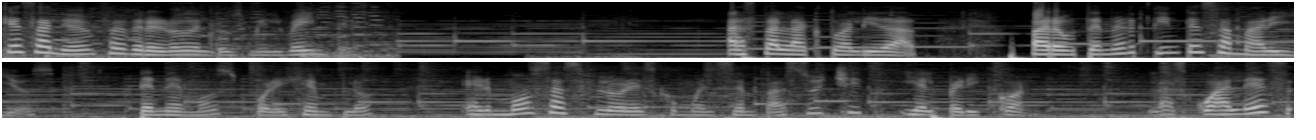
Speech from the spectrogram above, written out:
que salió en febrero del 2020. Hasta la actualidad, para obtener tintes amarillos, tenemos, por ejemplo, hermosas flores como el cempasúchil y el pericón, las cuales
